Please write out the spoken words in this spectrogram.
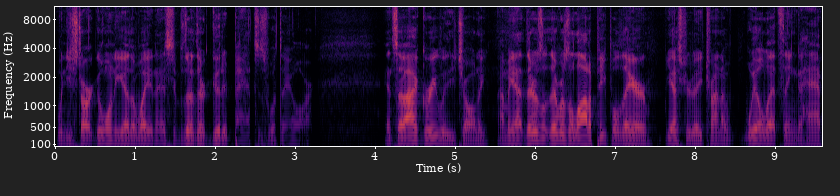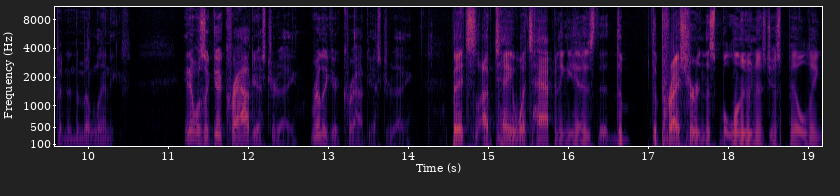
When you start going the other way, and they're, they're good at bats, is what they are. And so I agree with you, Charlie. I mean, I- there's there was a lot of people there yesterday trying to will that thing to happen in the middle innings, and it was a good crowd yesterday. Really good crowd yesterday. But it's I'll tell you what's happening is the the, the pressure in this balloon is just building.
